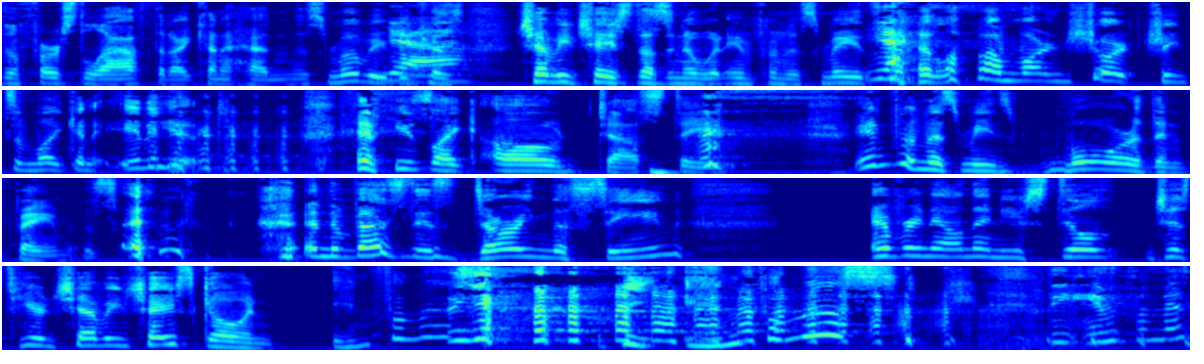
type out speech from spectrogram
the first laugh that I kind of had in this movie Yeah. because Chevy Chase doesn't know what infamous means. Yeah. But I love how Martin Short treats him like an idiot, and he's like, "Oh, Dusty, infamous means more than famous." And and the best is during the scene, every now and then you still just hear Chevy Chase going, "Infamous." The infamous? the infamous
